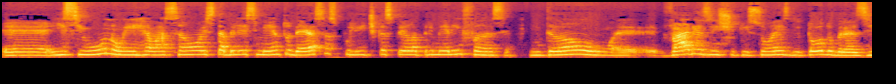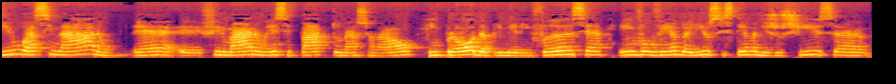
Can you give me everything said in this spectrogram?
é, e se unam em relação ao estabelecimento dessas políticas pela primeira infância. Então, é, várias instituições de todo o Brasil assinaram, é, é firmaram esse pacto nacional em prol da primeira infância, envolvendo aí o sistema de justiça,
